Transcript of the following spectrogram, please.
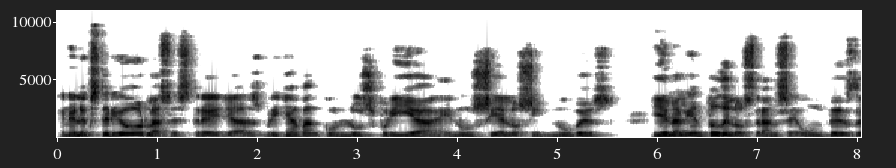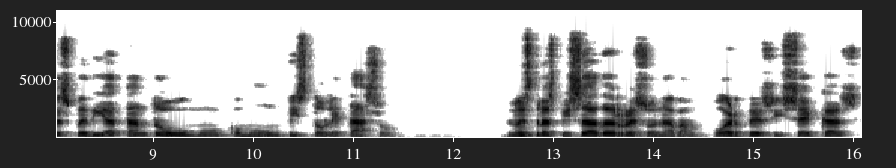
En el exterior las estrellas brillaban con luz fría en un cielo sin nubes, y el aliento de los transeúntes despedía tanto humo como un pistoletazo. Nuestras pisadas resonaban fuertes y secas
